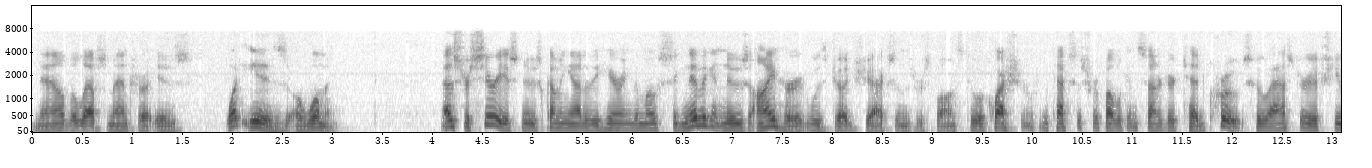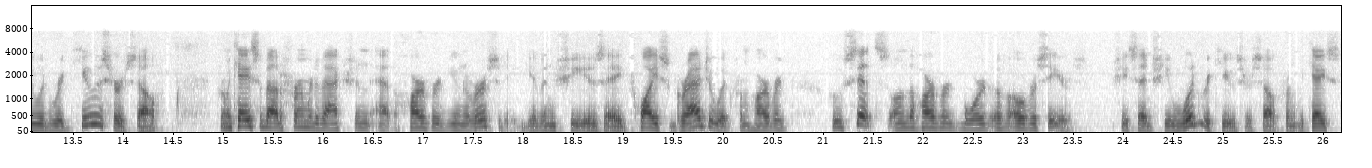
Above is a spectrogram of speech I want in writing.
Now the left's mantra is what is a woman? As for serious news coming out of the hearing, the most significant news I heard was Judge Jackson's response to a question from Texas Republican Senator Ted Cruz, who asked her if she would recuse herself from a case about affirmative action at Harvard University, given she is a twice graduate from Harvard who sits on the Harvard Board of Overseers. She said she would recuse herself from the case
